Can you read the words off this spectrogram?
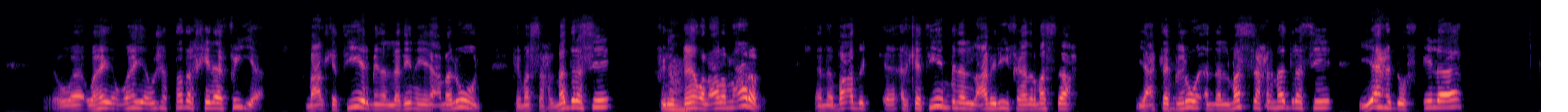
وهي وهي وجهة نظر خلافية مع الكثير من الذين يعملون في المسرح المدرسي في نعم. لبنان والعالم العربي. لأن بعض الكثير من العاملين في هذا المسرح يعتبرون أن المسرح المدرسي يهدف إلى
